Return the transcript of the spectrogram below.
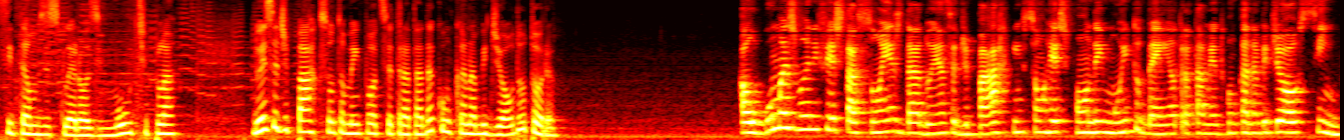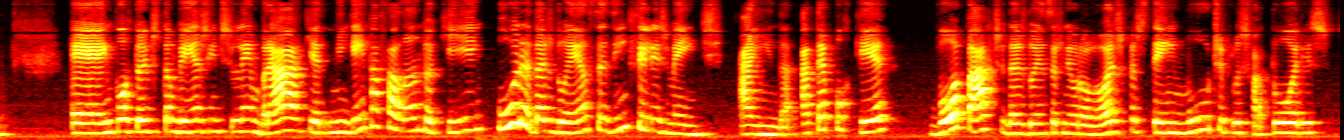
citamos esclerose múltipla. Doença de Parkinson também pode ser tratada com canabidiol, doutora? Algumas manifestações da doença de Parkinson respondem muito bem ao tratamento com canabidiol, sim. É importante também a gente lembrar que ninguém está falando aqui em cura das doenças, infelizmente ainda, até porque boa parte das doenças neurológicas tem múltiplos fatores,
